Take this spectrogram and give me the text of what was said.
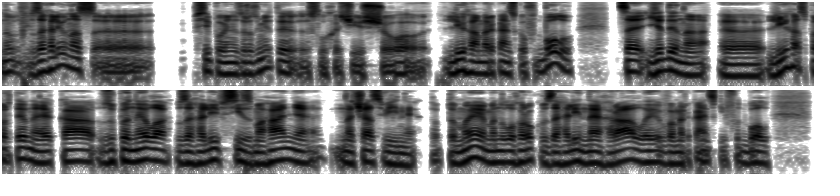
Ну, взагалі, у нас е, всі повинні зрозуміти, слухачі, що Ліга американського футболу це єдина е, ліга спортивна, яка зупинила взагалі всі змагання на час війни. Тобто, ми минулого року взагалі не грали в американський футбол е,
